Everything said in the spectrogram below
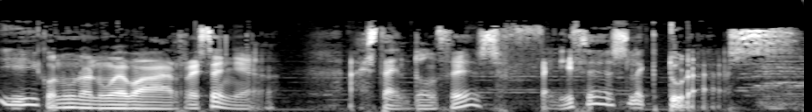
y con una nueva reseña. Hasta entonces, felices lecturas.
